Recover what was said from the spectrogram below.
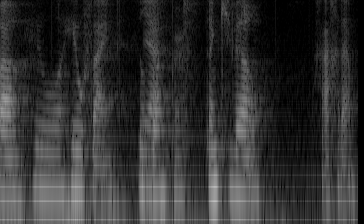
Wauw, heel, heel fijn. heel Ja, dankbaar. Dankjewel. Graag gedaan.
